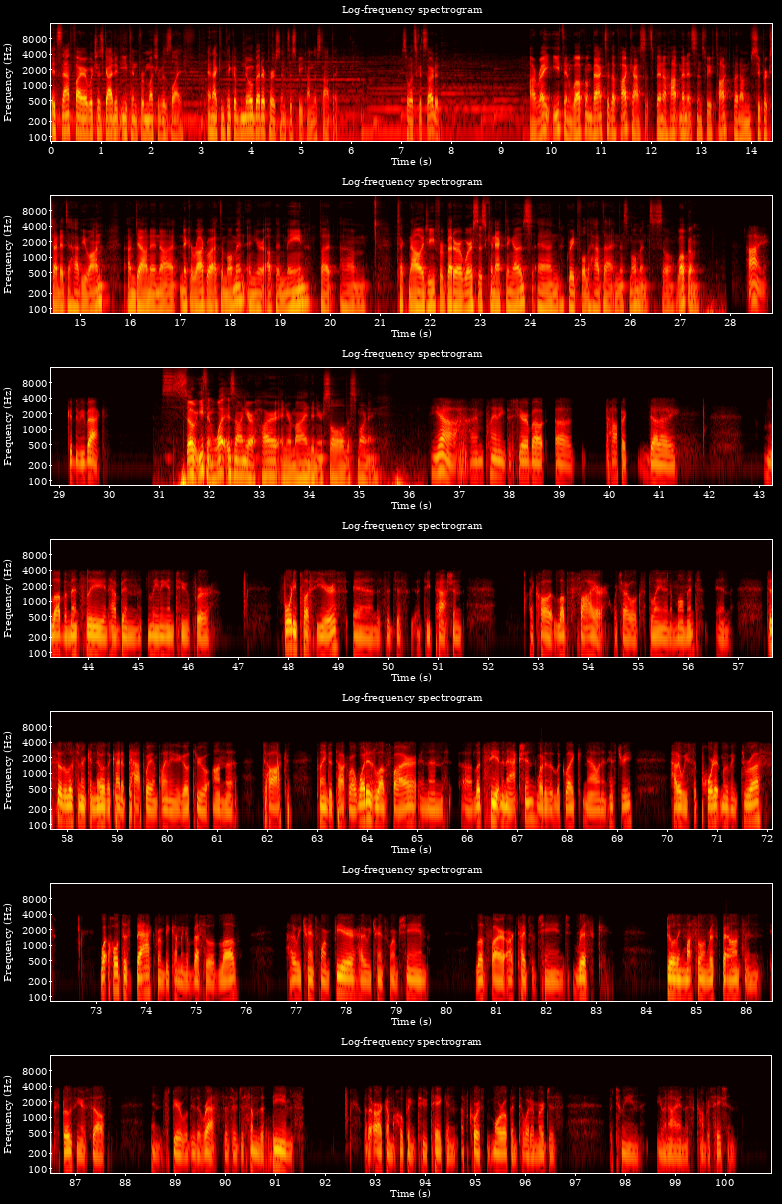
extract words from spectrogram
It's that fire which has guided Ethan for much of his life, and I can think of no better person to speak on this topic. So let's get started. All right, Ethan, welcome back to the podcast. It's been a hot minute since we've talked, but I'm super excited to have you on. I'm down in uh, Nicaragua at the moment, and you're up in Maine, but um, technology, for better or worse, is connecting us, and grateful to have that in this moment. So, welcome. Hi, good to be back. So, Ethan, what is on your heart and your mind and your soul this morning? Yeah, I'm planning to share about a topic that I love immensely and have been leaning into for 40 plus years, and it's a, just a deep passion. I call it Love's Fire, which I will explain in a moment. And just so the listener can know the kind of pathway I'm planning to go through on the talk, planning to talk about what is Love's Fire, and then uh, let's see it in action. What does it look like now and in history? How do we support it moving through us? What holds us back from becoming a vessel of love? How do we transform fear? How do we transform shame? Love's fire, archetypes of change, risk, building muscle and risk balance, and exposing yourself, and spirit will do the rest. Those are just some of the themes of the arc I'm hoping to take, and of course, more open to what emerges between you and I in this conversation.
